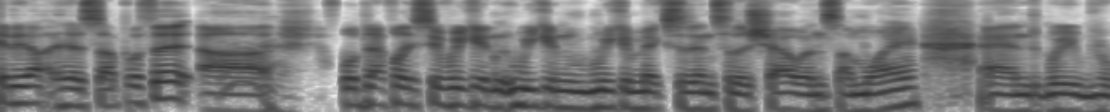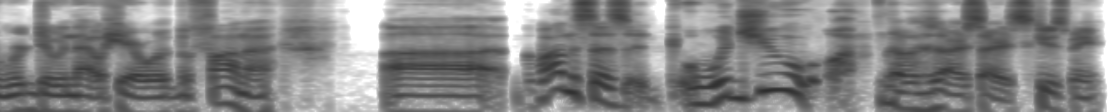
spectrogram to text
hit it, hit us up with it. Uh, Yeah. we'll definitely see if we can we can we can mix it into the show in some way. And we we're doing that here with Bafana. Uh, Bafana says, "Would you? Oh, sorry, sorry. Excuse me.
